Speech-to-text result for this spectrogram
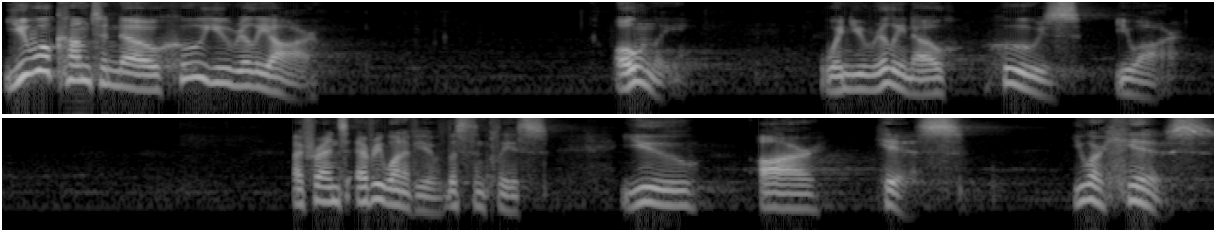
You will come to know who you really are only when you really know whose you are. My friends, every one of you, listen please. You are his. You are His.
